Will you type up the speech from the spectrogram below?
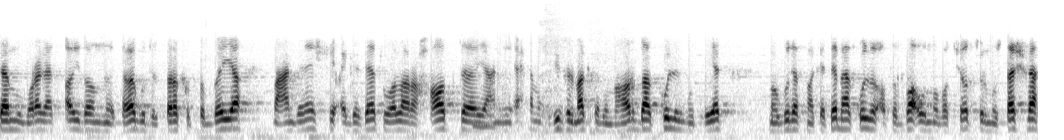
تم مراجعة أيضا تواجد الفرق الطبية. ما عندناش أجازات ولا راحات آه، يعني إحنا موجودين في المكتب النهارده. كل المديريات موجودة في مكاتبها كل الأطباء والنبطشات في المستشفى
